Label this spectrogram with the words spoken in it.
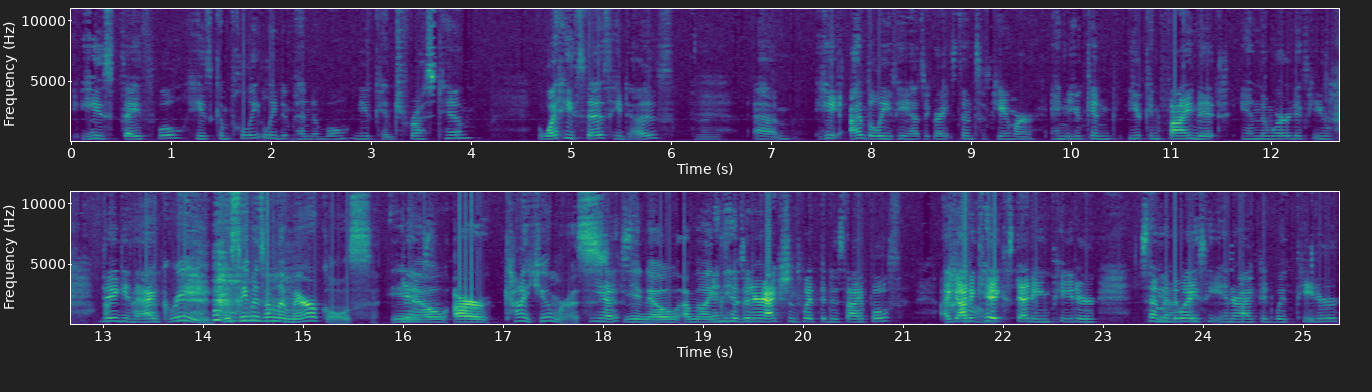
He's faithful. He's completely dependable. You can trust him. What he says, he does. Um, he, I believe he has a great sense of humor, and you can you can find it in the Word if you dig enough. I agree. Because even some of the miracles, you Yes. know, are kind of humorous. Yes. You know, I'm like, and his interactions with the disciples. I got a Oh. kick studying Peter, some of the ways he interacted with Peter,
